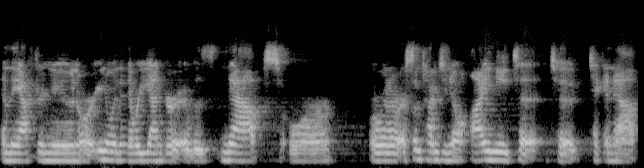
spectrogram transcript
in the afternoon, or you know, when they were younger, it was naps or or whatever. Sometimes you know I need to to take a nap,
